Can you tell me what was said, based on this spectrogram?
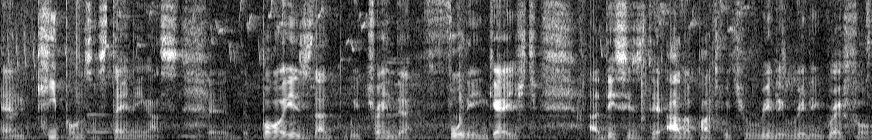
and keep on sustaining us. The, the boys that we train, they're fully engaged. Uh, this is the other part which we're really, really grateful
